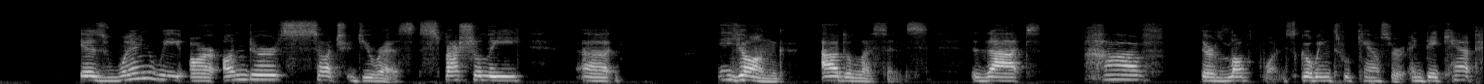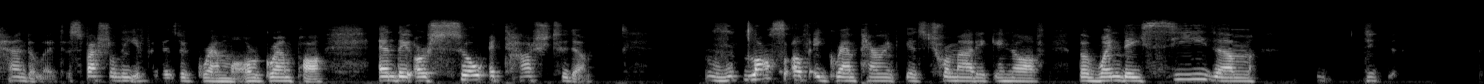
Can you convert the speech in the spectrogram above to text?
is when we are under such duress, especially uh, young adolescents that have their loved ones going through cancer and they can't handle it, especially if mm-hmm. it is a grandma or grandpa, and they are so attached to them. Loss of a grandparent is traumatic enough, but when they see them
